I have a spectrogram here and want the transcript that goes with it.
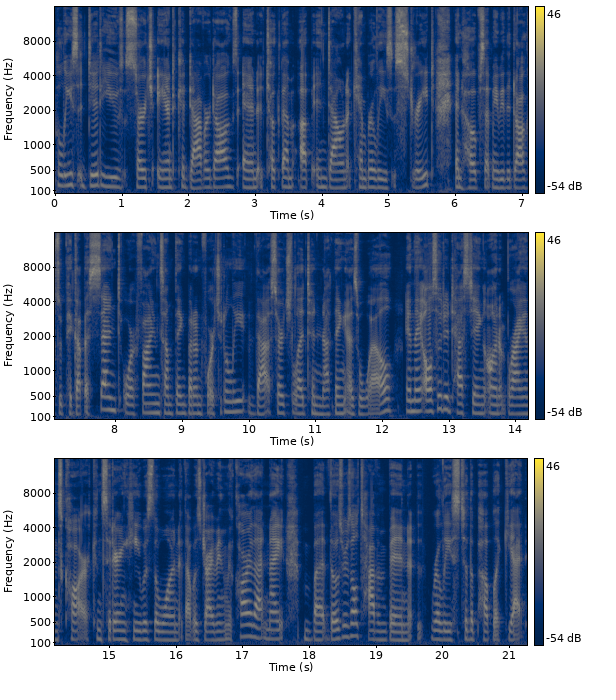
Police did use search and cadaver dogs and took them up and down Kimberly's street in hopes that maybe the dogs would pick up a scent or find something, but unfortunately, that search led to nothing as well. And they also did testing on Brian's car, considering considering he was the one that was driving the car that night, but those results haven't been released to the public yet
